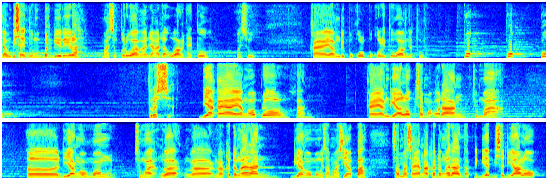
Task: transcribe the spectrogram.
yang bisa itu berdirilah masuk ke ruangan yang ada uangnya itu masuk. Kayak yang dipukul-pukul itu uangnya tuh. Puk puk puk. Terus dia kayak yang ngobrol kan kayak yang dialog sama orang cuma uh, dia ngomong cuma nggak nggak nggak kedengaran dia ngomong sama siapa? Sama saya nggak kedengaran tapi dia bisa dialog.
